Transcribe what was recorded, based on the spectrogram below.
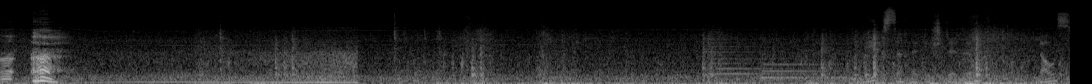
Nächste Haltestelle Lauswagen.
